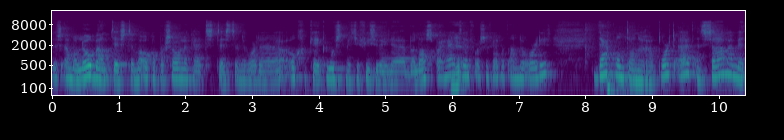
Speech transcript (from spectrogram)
dus allemaal loopbaantesten, maar ook een persoonlijkheidstest. En er worden ook gekeken hoe is het met je visuele belastbaarheid, Ja. eh, voor zover dat aan de orde is. Daar komt dan een rapport uit en samen met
